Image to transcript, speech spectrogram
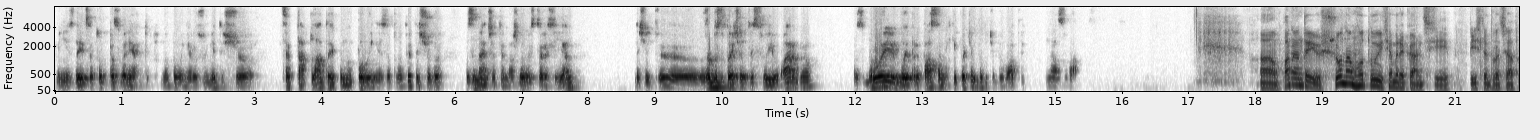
мені здається, тут без варіантів. Тут ми повинні розуміти, що це та плата, яку ми повинні заплатити, щоб зменшити можливості росіян, значить, е, забезпечувати свою армію зброєю, боєприпасами, які потім будуть убивати нас з вами. Пане Андрію, що нам готують американці після 20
